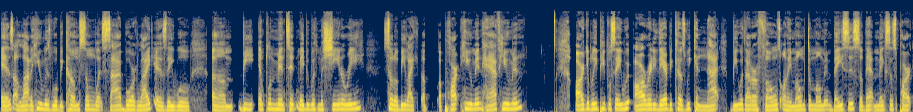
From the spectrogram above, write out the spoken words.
as a lot of humans will become somewhat cyborg like, as they will um, be implemented maybe with machinery. So they'll be like a, a part human, half human. Arguably, people say we're already there because we cannot be without our phones on a moment to moment basis. So that makes us part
